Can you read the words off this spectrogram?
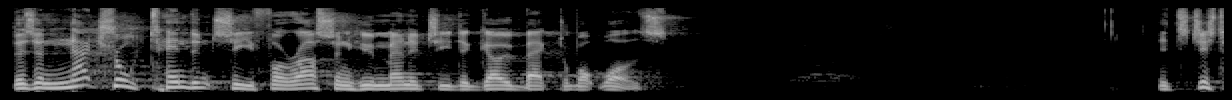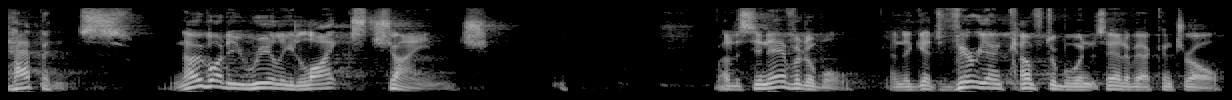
There's a natural tendency for us and humanity to go back to what was. It just happens. Nobody really likes change, but it's inevitable and it gets very uncomfortable when it's out of our control.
